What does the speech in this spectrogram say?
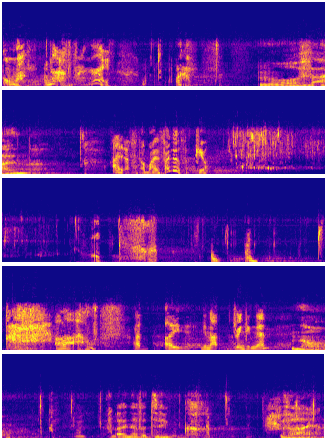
Oh, ah, nice. More wine? I don't mind if I do, thank you. Ah, I, I, you're not drinking then? No. I never drink wine.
